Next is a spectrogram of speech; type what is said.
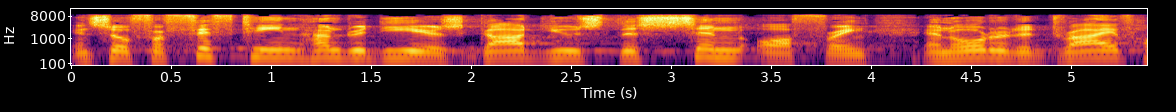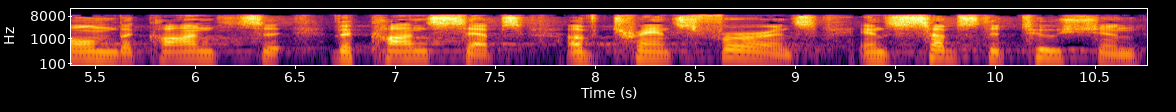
And so for 1500 years, God used this sin offering in order to drive home the, concept, the concepts of transference and substitution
